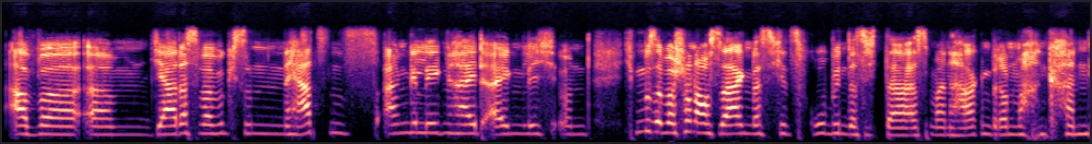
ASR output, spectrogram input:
Aber ähm, ja, das war wirklich so eine Herzensangelegenheit eigentlich. Und ich muss aber schon auch sagen, dass ich jetzt froh bin, dass ich da erstmal einen Haken dran machen kann.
